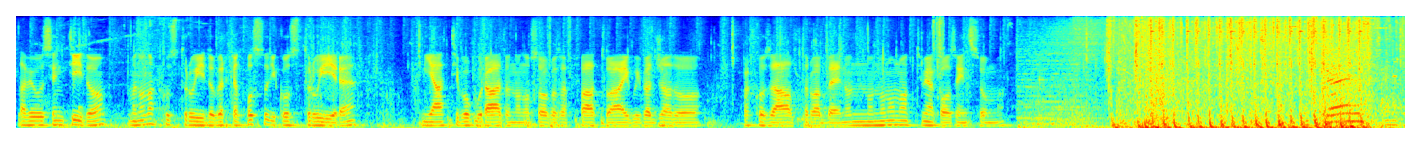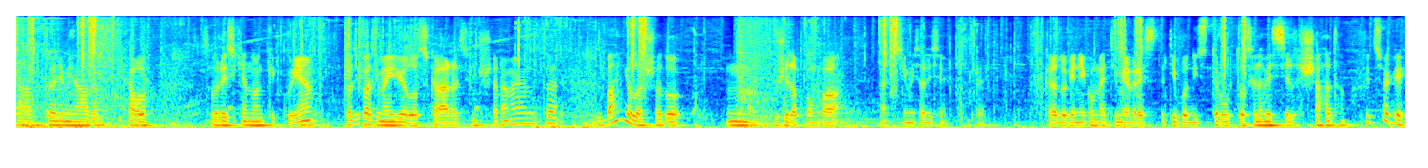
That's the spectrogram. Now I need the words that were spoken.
L'avevo sentito, ma non ha costruito perché al posto di costruire mi ha tipo curato, non lo so cosa ha fatto, ha equipaggiato qualcos'altro, vabbè, non, non, non un'ottima cosa insomma. Esatto, eliminato. Cavolo, stavo rischiando anche qui, eh. Quasi quasi meglio lo scar, sinceramente. Sbaglio ho lasciato un fucile a pompa Eh sì mi sa di sì Ok Credo che nei commenti mi avreste tipo distrutto se l'avessi lasciato Tizio che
